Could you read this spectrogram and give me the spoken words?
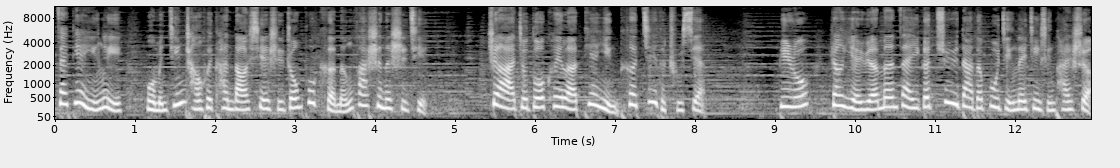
在电影里，我们经常会看到现实中不可能发生的事情，这啊就多亏了电影特技的出现。比如，让演员们在一个巨大的布景内进行拍摄，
